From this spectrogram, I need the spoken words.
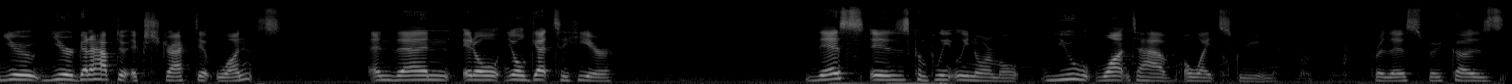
you you're gonna have to extract it once, and then it'll you'll get to here. This is completely normal. You want to have a white screen for this because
